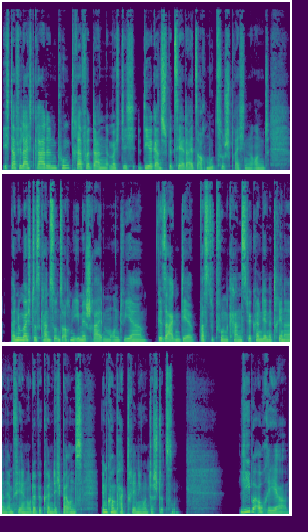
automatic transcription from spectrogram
ich da vielleicht gerade einen Punkt treffe, dann möchte ich dir ganz speziell da jetzt auch Mut zusprechen und wenn du möchtest, kannst du uns auch eine E-Mail schreiben und wir wir sagen dir, was du tun kannst. Wir können dir eine Trainerin empfehlen oder wir können dich bei uns im Kompakttraining unterstützen. Liebe Aurea,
